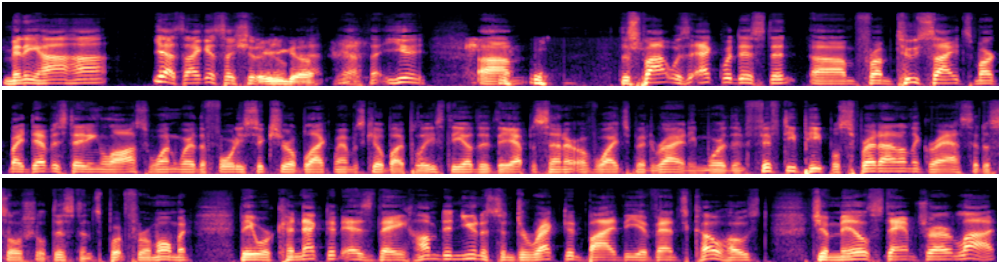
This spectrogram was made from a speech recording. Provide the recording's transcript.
Minnehaha. Yes, I guess I should have There you go. that. Yeah, th- you, um, the spot was equidistant um, from two sites marked by devastating loss. One where the 46-year-old black man was killed by police. The other, the epicenter of widespread rioting. More than 50 people spread out on the grass at a social distance, but for a moment they were connected as they hummed in unison, directed by the event's co-host Jamil Stamschror Lott,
